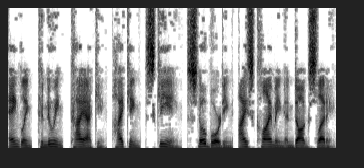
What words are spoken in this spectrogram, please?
angling, canoeing, kayaking, hiking, skiing, snowboarding, ice climbing and dog sledding.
